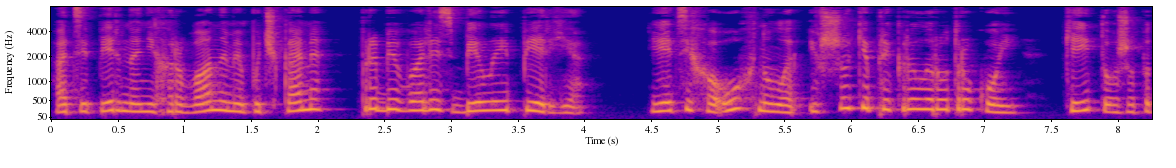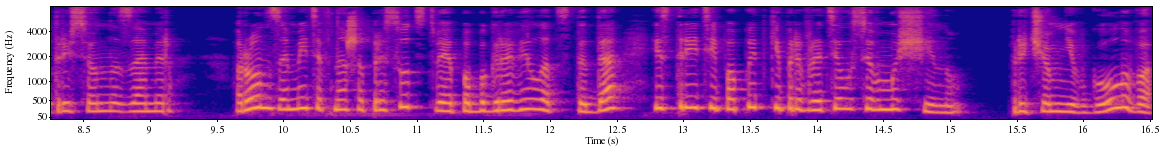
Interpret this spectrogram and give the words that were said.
а теперь на них рваными пучками пробивались белые перья. Я тихо охнула и в шоке прикрыла рот рукой. Кей тоже потрясенно замер. Рон, заметив наше присутствие, побагровил от стыда и с третьей попытки превратился в мужчину. Причем не в голову,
